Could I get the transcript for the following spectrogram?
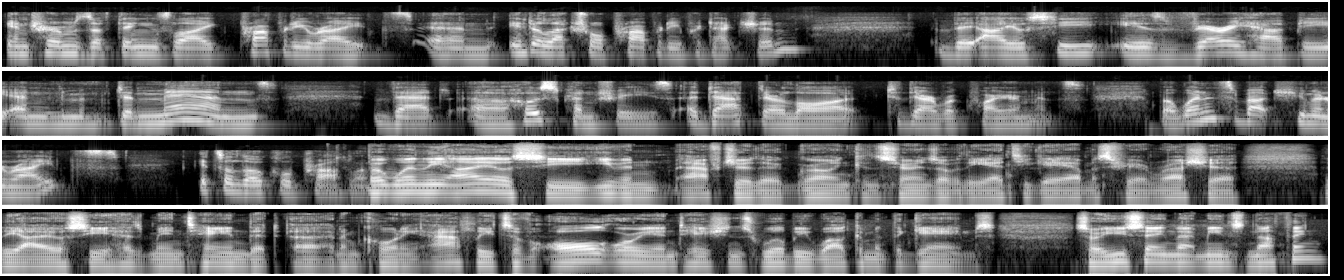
in terms of things like property rights and intellectual property protection, the IOC is very happy and demands that uh, host countries adapt their law to their requirements. But when it's about human rights, it's a local problem. But when the IOC, even after the growing concerns over the anti gay atmosphere in Russia, the IOC has maintained that, uh, and I'm quoting, athletes of all orientations will be welcome at the Games. So are you saying that means nothing?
